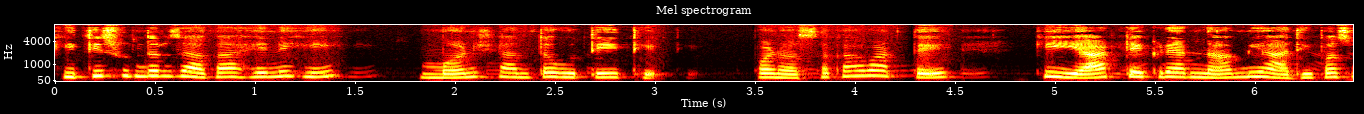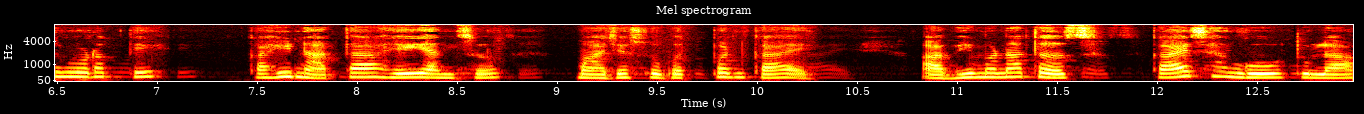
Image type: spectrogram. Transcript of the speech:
किती सुंदर जागा आहे नाही मन शांत होते इथे. पण असं का वाटते की या टेकड्यांना मी आधीपासून ओळखते? काही नातं आहे यांचं माझ्यासोबत पण काय? अभिमनातच काय सांगू तुला?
